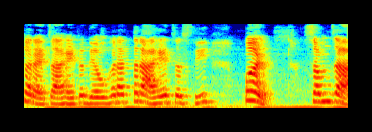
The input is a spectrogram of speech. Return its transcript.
करायचं आहे तर देवघरात तर आहेच असती पण समजा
